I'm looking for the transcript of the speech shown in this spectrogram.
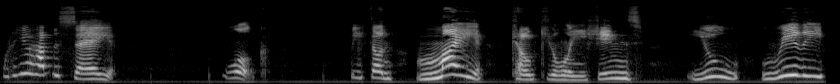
what do you have to say? Look, based on my calculations, you really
